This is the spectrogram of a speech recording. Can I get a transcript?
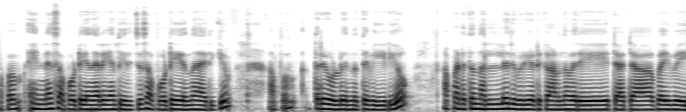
അപ്പം എന്നെ സപ്പോർട്ട് ചെയ്യുന്നവരെ ഞാൻ തിരിച്ച് സപ്പോർട്ട് ചെയ്യുന്നതായിരിക്കും. അപ്പം അത്രയേ ഉള്ളൂ ഇന്നത്തെ വീഡിയോ. അപ്പോൾ അടുത്ത നല്ലൊരു വീഡിയോ ആയിട്ട് കാണുന്നവരെ ടാറ്റാ ബൈ ബൈ.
